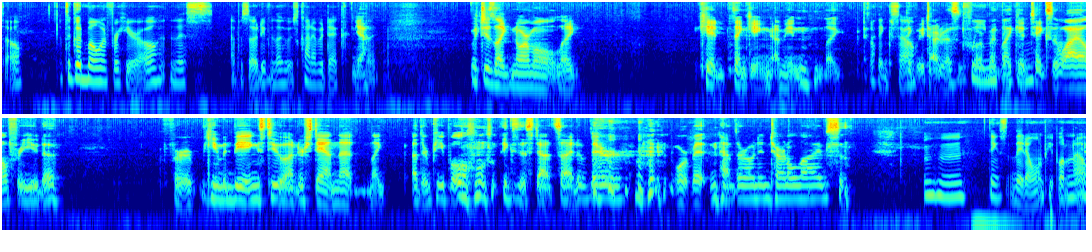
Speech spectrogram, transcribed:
So it's a good moment for Hiro in this episode, even though he was kind of a dick. Yeah. but Which is like normal, like kid thinking. I mean, like I think so. I think we talked about this before, Tween but like thinking. it takes a while for you to, for human beings to understand that like other people exist outside of their orbit and have their own internal lives. Mm-hmm. Things that they don't want people to know.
